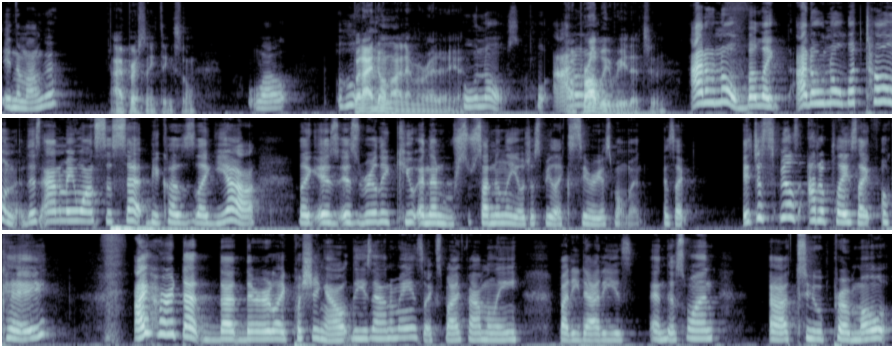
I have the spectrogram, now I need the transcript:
in the manga. I personally think so. Well, who But I don't know. I never read it yet. who knows? Who, I I'll don't probably read it soon. I don't know, but like I don't know what tone this anime wants to set because like yeah, like is is really cute and then suddenly it'll just be like serious moment. It's like it just feels out of place like okay. I heard that that they're like pushing out these animes like Spy Family, Buddy Daddies, and this one uh to promote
